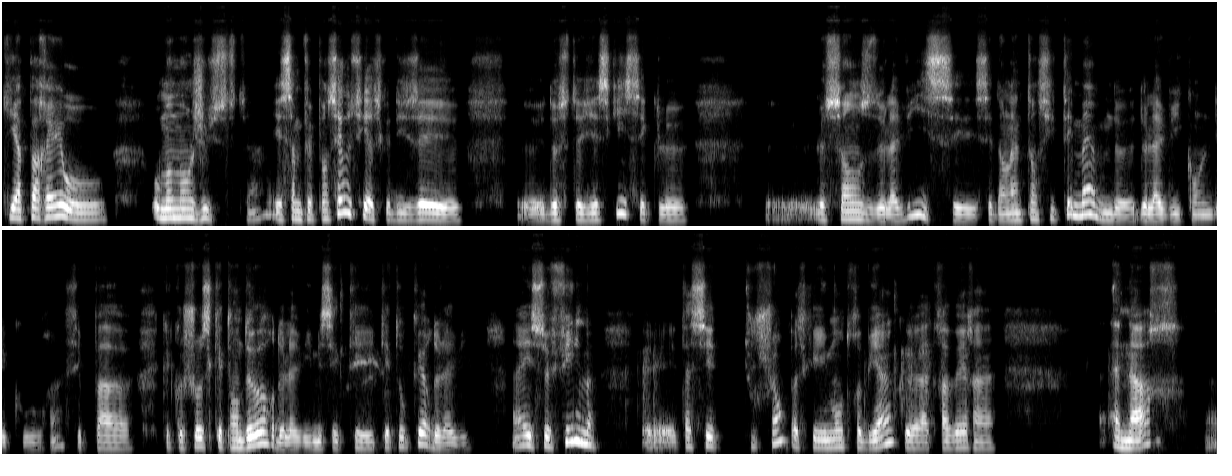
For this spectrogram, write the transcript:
qui apparaît au, moment juste. Hein. Et ça me fait penser aussi à ce que disait euh, Dostoïevski, c'est que le, le sens de la vie, c'est dans l'intensité même de, la vie qu'on le découvre. Hein. C'est pas quelque chose qui est en dehors de la vie, mais c'est qui, qui, est au cœur de la vie. Hein. Et ce film, est assez touchant parce qu'il montre bien qu'à travers un, un art, hein,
